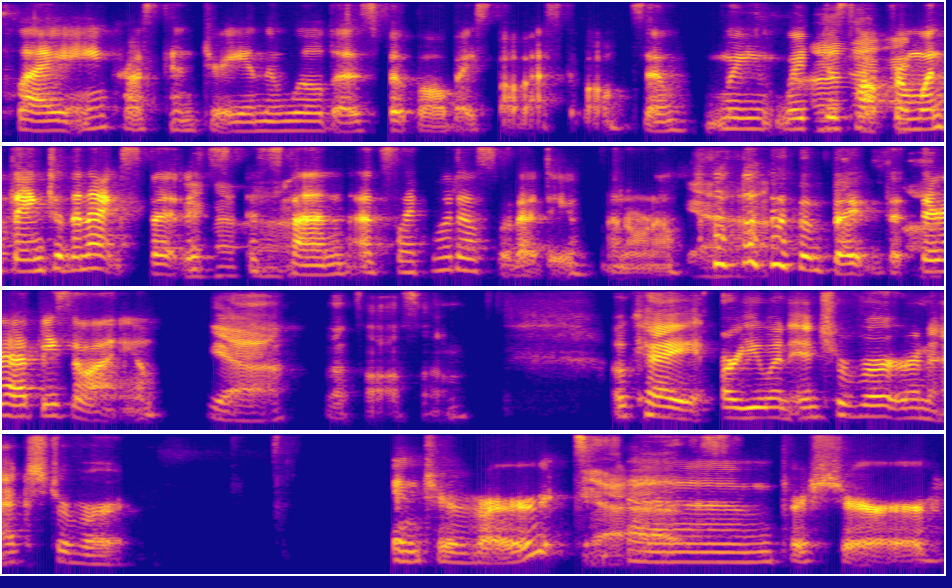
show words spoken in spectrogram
play and cross country, and then Will does football, baseball, basketball. So we we just hop from one thing to the next, but it's yeah. it's fun. It's like, what else would I do? I don't know. Yeah. but they're happy, so I am. Yeah, that's awesome. Okay, are you an introvert or an extrovert? Introvert, yes. um, for sure.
